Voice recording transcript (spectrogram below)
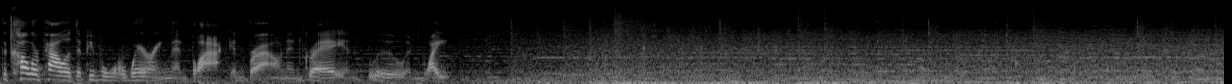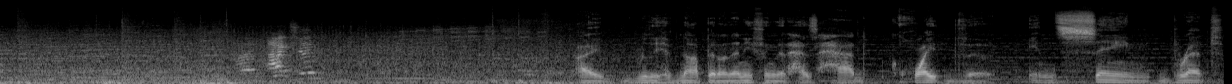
the color palette that people were wearing then black and brown and gray and blue and white. Have not been on anything that has had quite the insane breadth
